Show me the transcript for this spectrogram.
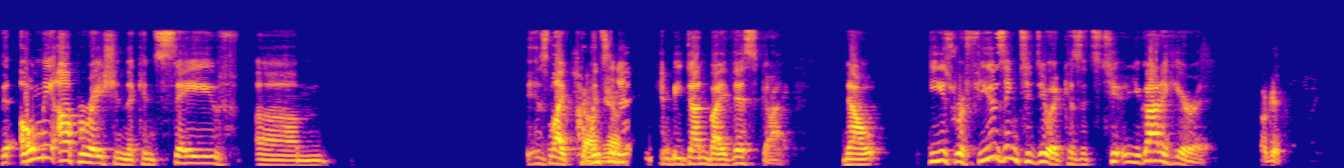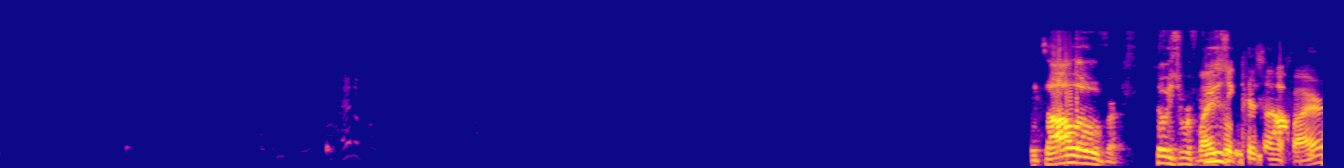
the only operation that can save um his life coincident can be done by this guy. Now he's refusing to do it because it's too you got to hear it. Okay. It's all over. So he's Might refusing, piss on a fire.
